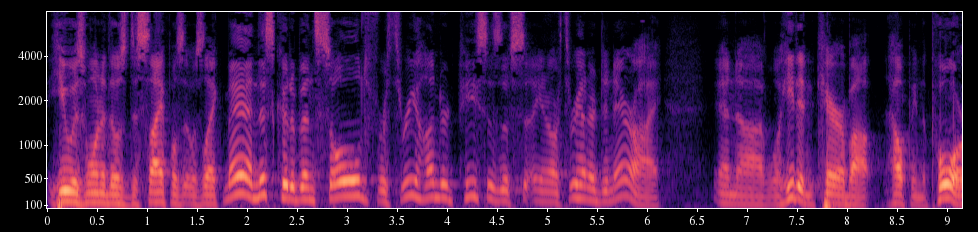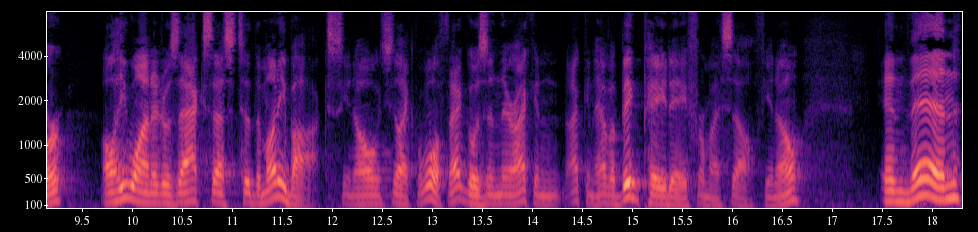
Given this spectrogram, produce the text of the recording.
he was one of those disciples that was like, man, this could have been sold for 300 pieces of, you know, 300 denarii. And, uh, well, he didn't care about helping the poor all he wanted was access to the money box. You know, it's like, well, if that goes in there, I can I can have a big payday for myself. You know, and then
